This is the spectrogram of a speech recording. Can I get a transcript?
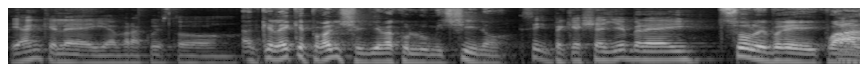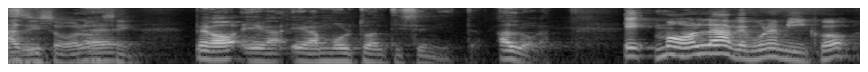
e anche lei avrà questo... Anche lei che però li sceglieva con lumicino. Sì, perché sceglie ebrei, solo ebrei quasi, Quasi solo, eh, sì. però era, era molto antisemita. Allora, E Moll aveva un amico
